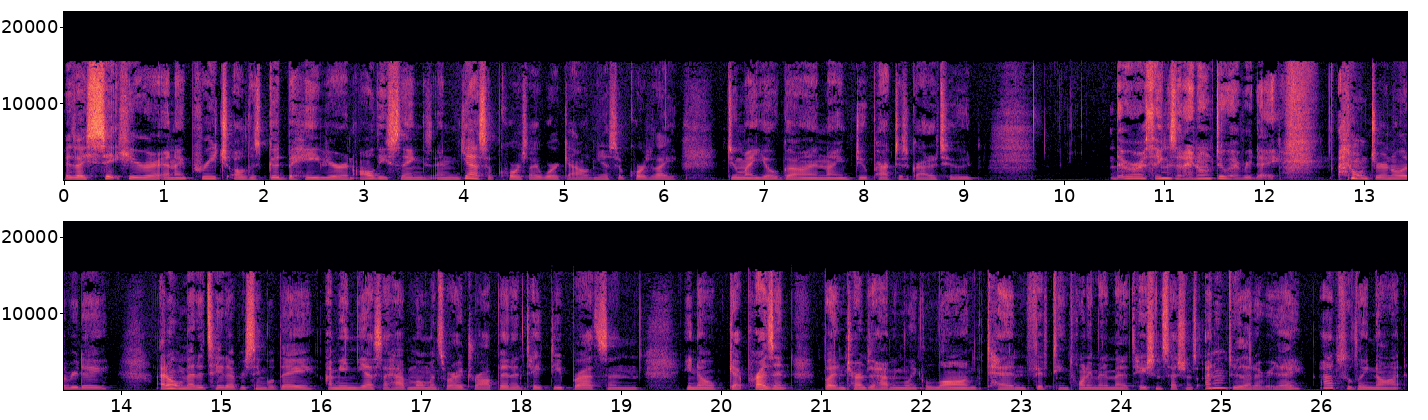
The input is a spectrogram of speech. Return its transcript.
is I sit here and I preach all this good behavior and all these things. And yes, of course, I work out. And yes, of course, I do my yoga and I do practice gratitude. There are things that I don't do every day. I don't journal every day. I don't meditate every single day. I mean, yes, I have moments where I drop in and take deep breaths and, you know, get present. But in terms of having like long 10, 15, 20 minute meditation sessions, I don't do that every day. Absolutely not.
